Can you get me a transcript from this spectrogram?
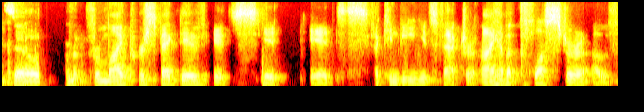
so from my perspective, it's, it, it's a convenience factor. I have a cluster of,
